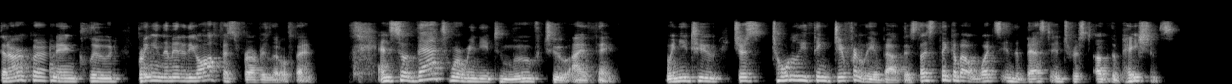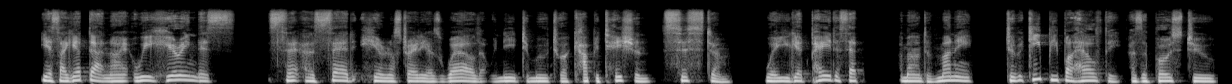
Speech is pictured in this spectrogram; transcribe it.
that aren't going to include bringing them into the office for every little thing. And so that's where we need to move to, I think. We need to just totally think differently about this. Let's think about what's in the best interest of the patients. Yes, I get that. And we're hearing this uh, said here in Australia as well that we need to move to a capitation system where you get paid a set amount of money to keep people healthy as opposed to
